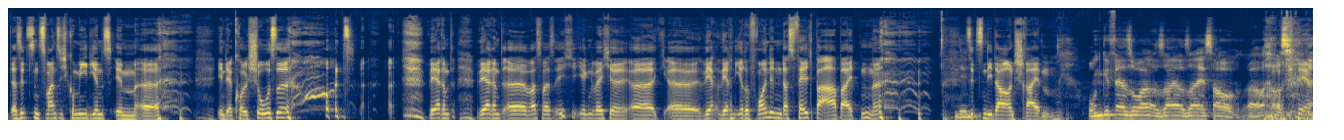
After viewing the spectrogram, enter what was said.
da sitzen 20 Comedians im äh, in der Kolchose und während während äh, was weiß ich irgendwelche äh, äh, während ihre Freundinnen das Feld bearbeiten ne? sitzen die da und schreiben Ungefähr so sah, sah es auch aus. Okay.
